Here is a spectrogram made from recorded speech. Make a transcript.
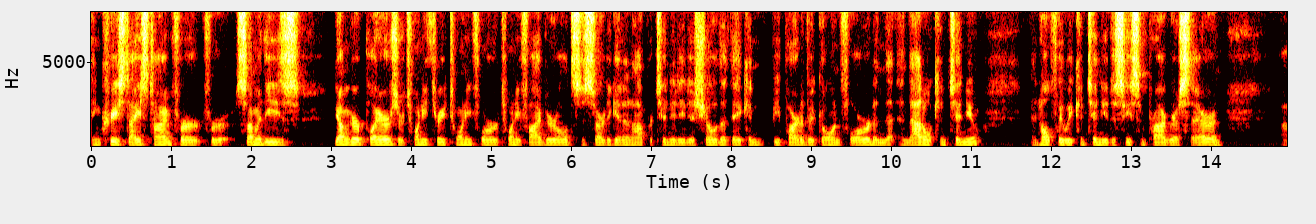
increased ice time for for some of these younger players or 23 24 25 year olds to start to get an opportunity to show that they can be part of it going forward and, that, and that'll continue and hopefully we continue to see some progress there and uh,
